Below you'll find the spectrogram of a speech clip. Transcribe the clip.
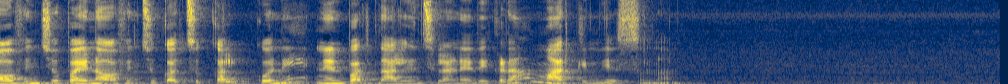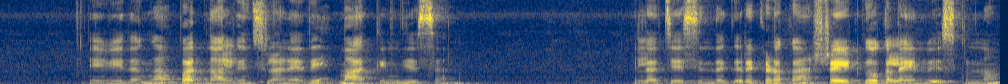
హాఫ్ ఇంచు పైన హాఫ్ ఇంచు ఖర్చు కలుపుకొని నేను పద్నాలుగు ఇంచులు అనేది ఇక్కడ మార్కింగ్ చేస్తున్నాను. ఈ విధంగా పద్నాలుగు ఇంచులు అనేది మార్కింగ్ చేశాను. ఇలా చేసిన దగ్గర ఇక్కడ ఒక స్ట్రైట్గా ఒక లైన్ వేసుకున్నాం.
